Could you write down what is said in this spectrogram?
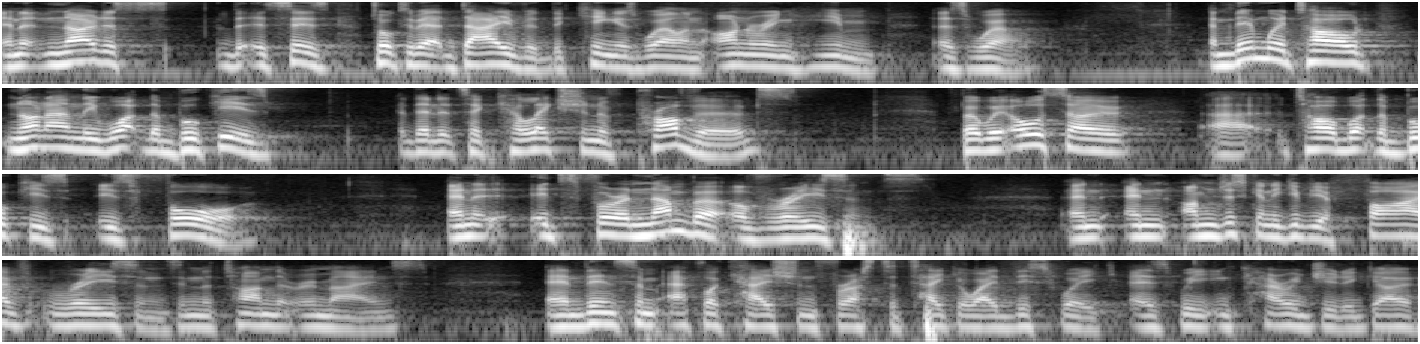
And it notice it says, talks about David, the king, as well, and honouring him as well. And then we're told not only what the book is, that it's a collection of proverbs, but we're also uh, told what the book is, is for. And it, it's for a number of reasons. And, and I'm just going to give you five reasons in the time that remains, and then some application for us to take away this week as we encourage you to go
